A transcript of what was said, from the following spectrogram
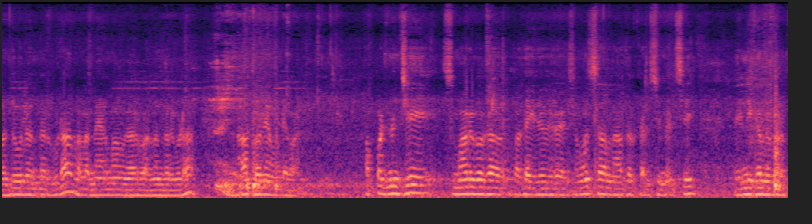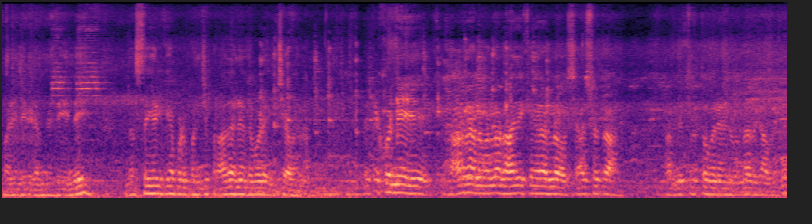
బంధువులందరూ కూడా వాళ్ళ మేనమామ గారు వాళ్ళందరూ కూడా నాతోనే ఉండేవాళ్ళు. అప్పటి నుంచి సుమారుగా ఒక పదహైదు ఇరవై సంవత్సరాలు నాతో కలిసిమెలిసి ఎన్నికల్లో కూడా పనిచేయడం జరిగింది. దస్తగిరికి అప్పుడు మంచి ప్రాధాన్యత కూడా ఇచ్చేవాళ్ళం. అయితే కొన్ని కారణాల వల్ల రాజకీయాల్లో శాశ్వత మిత్రత్వం అనేది ఉన్నది కాబట్టి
